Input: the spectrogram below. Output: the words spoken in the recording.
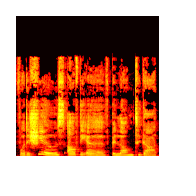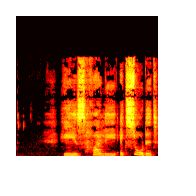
For the shields of the earth belong to God. He is highly exalted.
